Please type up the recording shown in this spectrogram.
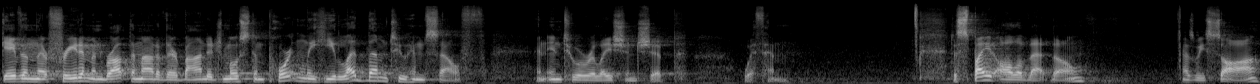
gave them their freedom, and brought them out of their bondage. Most importantly, he led them to himself and into a relationship with him. Despite all of that, though, as we saw,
